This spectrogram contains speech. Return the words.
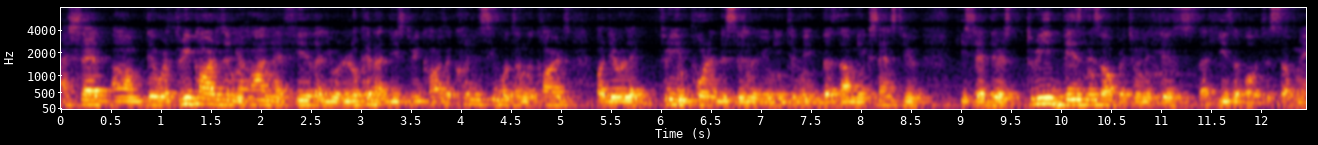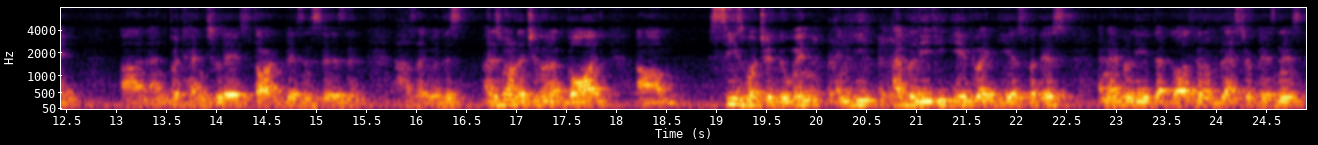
I said, um, there were three cards in your hand, and I feel that you were looking at these three cards. I couldn't see what's on the cards, but they were like three important decisions that you need to make. Does that make sense to you? He said, there's three business opportunities that he's about to submit uh, and potentially start businesses. And I was like, well, this, I just want to let you know that God um, sees what you're doing, and He, I believe He gave you ideas for this. And I believe that God's going to bless your business,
